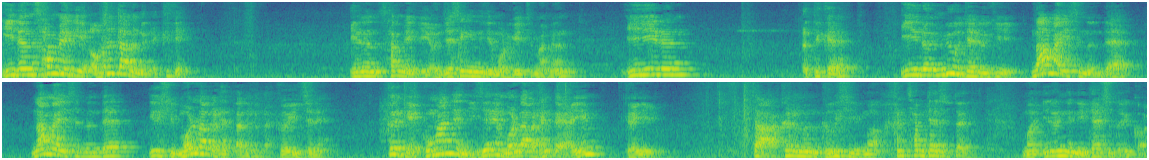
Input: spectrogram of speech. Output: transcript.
이런 산맥이 없었다는 거죠. 그지? 이런 산맥이 언제 생겼는지 모르겠지만은 이런 어떻게 이런 뮤 대륙이 남아 있었는데 남아 있었는데 이것이 몰락을 했다는 거다. 그 이전에 그렇게 9만 년 이전에 몰락을 한 거야. 거의. 자 그러면 그것이 뭐 한참 될 수도 뭐 1학년이 될 수도 있고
